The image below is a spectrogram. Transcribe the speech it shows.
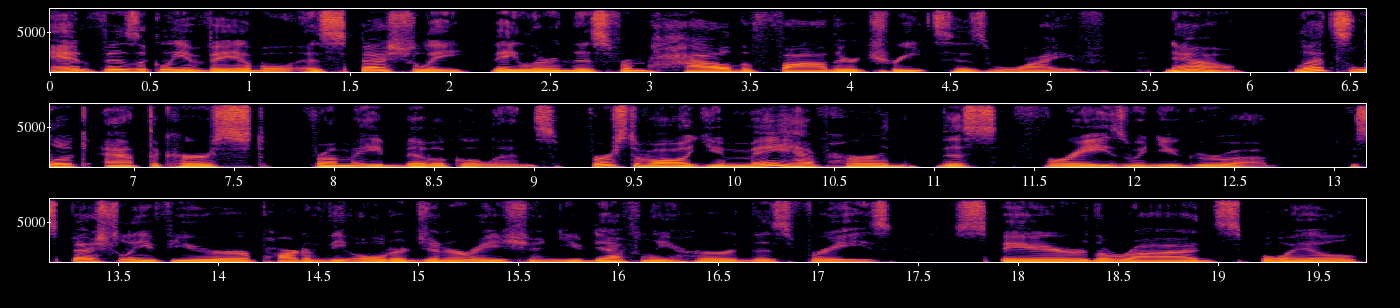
and physically available. Especially, they learn this from how the father treats his wife. Now, let's look at the cursed from a biblical lens. First of all, you may have heard this phrase when you grew up, especially if you're part of the older generation. You definitely heard this phrase spare the rod, spoil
